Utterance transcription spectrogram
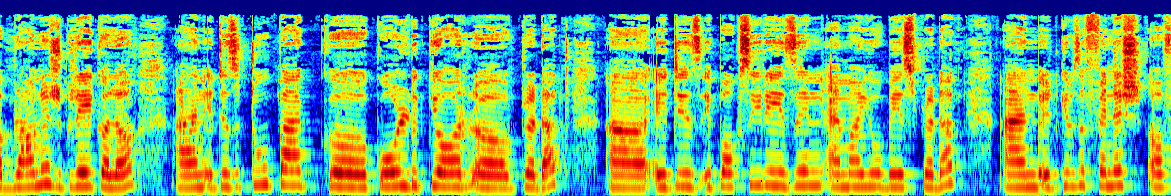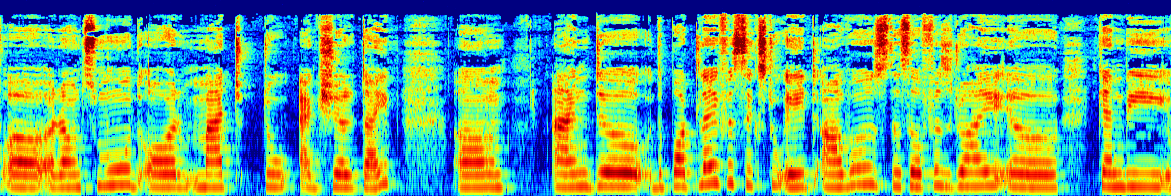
a, brownish gray color and it is a two pack uh, cold cure uh, product. Uh, it is epoxy resin MIO based product and it gives a finish of uh, around smooth or matte to eggshell type. Um, and uh, the pot life is 6 to 8 hours. The surface dry uh, can be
